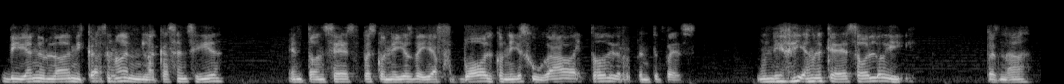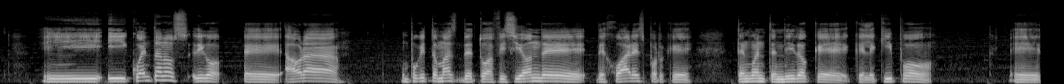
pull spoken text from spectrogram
vivían en un lado de mi casa, ¿no? En la casa enseguida. Entonces, pues con ellos veía fútbol, con ellos jugaba y todo, y de repente, pues, un día ya me quedé solo y pues nada. Y, y cuéntanos, digo, eh, ahora un poquito más de tu afición de, de Juárez, porque tengo entendido que, que el equipo eh,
